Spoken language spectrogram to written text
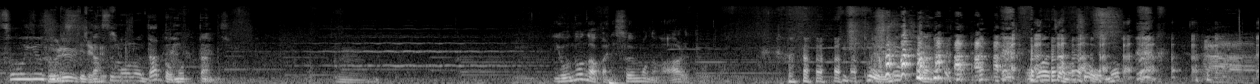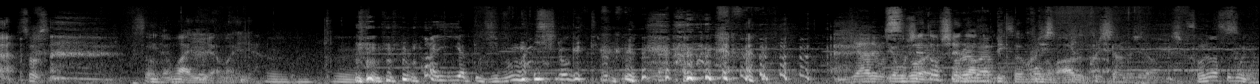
そういうふうにして出すものだと思ったんでしょ世の中にそういうものがあるってこと？と思ったのおばあちゃんはそう思った。ああそうですね。そうだまあいいやまあいいや。まあいいやって自分が広げてるいやでもすごい教えてほしいなそれはびっそういうもくりしのがあるなびっくりした話だわそれはすごいなで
